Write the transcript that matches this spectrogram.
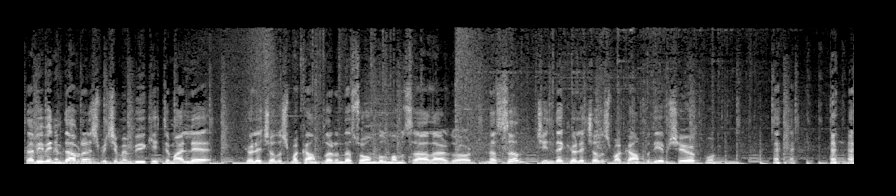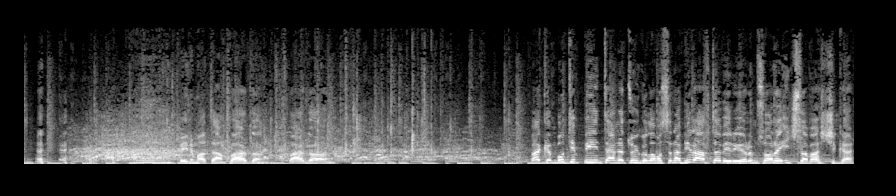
Tabii benim davranış biçimim büyük ihtimalle köle çalışma kamplarında son bulmamı sağlardı orada. Nasıl? Çin'de köle çalışma kampı diye bir şey yok mu? Benim hatam pardon. Pardon. Bakın bu tip bir internet uygulamasına bir hafta veriyorum sonra iç savaş çıkar.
